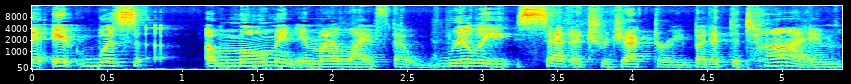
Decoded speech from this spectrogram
it was a moment in my life that really set a trajectory but at the time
